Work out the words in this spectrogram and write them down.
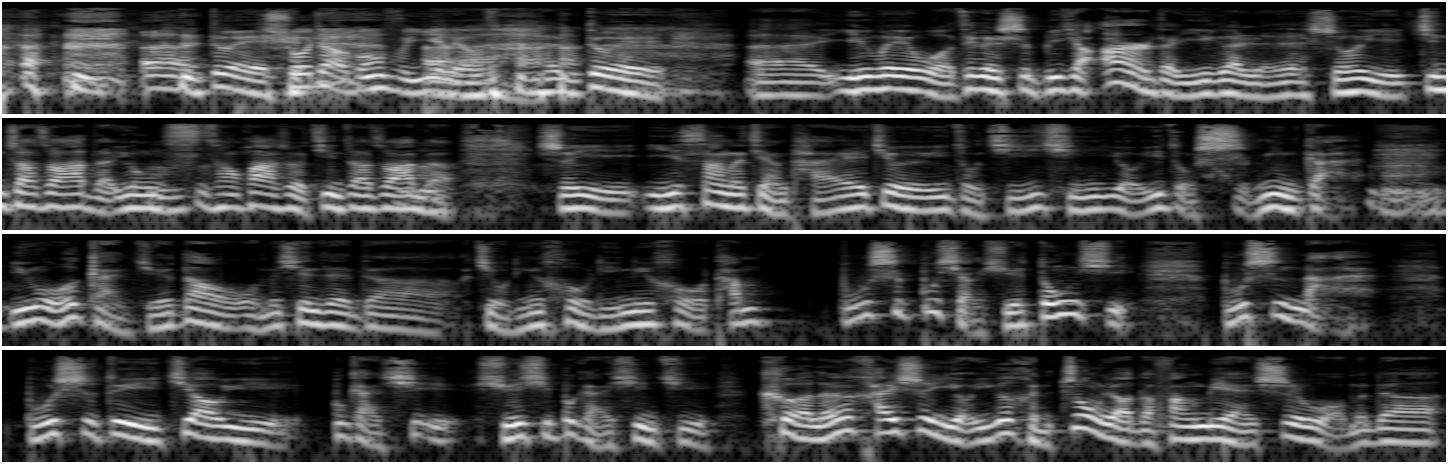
呃，对，说教功夫一流的，呃对，呃，因为我这个人是比较二的一个人，所以金抓抓的，用四川话说金抓抓的，所以一上了讲台就有一种激情，有一种使命感。因为我感觉到我们现在的九零后、零零后，他们不是不想学东西，不是懒。不是对教育不感兴学习不感兴趣，可能还是有一个很重要的方面是我们的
